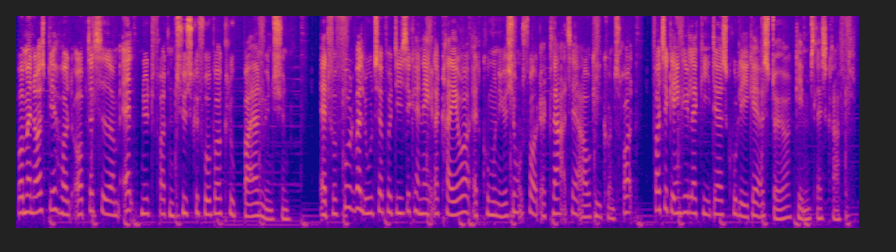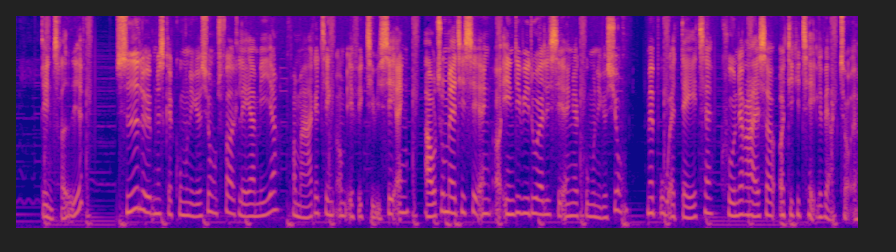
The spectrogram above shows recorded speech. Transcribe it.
hvor man også bliver holdt opdateret om alt nyt fra den tyske fodboldklub Bayern München. At få fuld valuta på disse kanaler kræver, at kommunikationsfolk er klar til at afgive kontrol, for til gengæld at give deres kollegaer større gennemslagskraft. Den tredje. Sideløbende skal kommunikationsfolk lære mere fra marketing om effektivisering, automatisering og individualisering af kommunikation med brug af data, kunderejser og digitale værktøjer.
